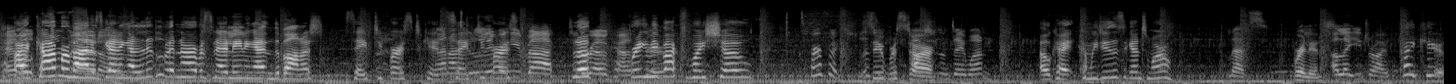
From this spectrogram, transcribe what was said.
Pedal Our cameraman is getting a little bit nervous now, leaning out in the bonnet. Safety first, kids. And Safety first. you back to Look, bringing me back to my show. It's perfect. Listen, Superstar. Oxegen day one. Okay, can we do this again tomorrow? Let's. Brilliant. I'll let you drive. Thank you.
